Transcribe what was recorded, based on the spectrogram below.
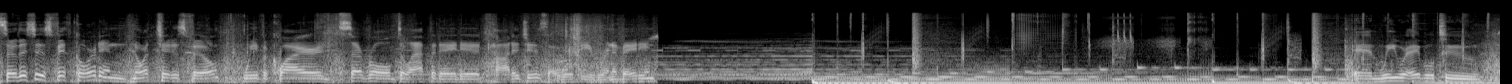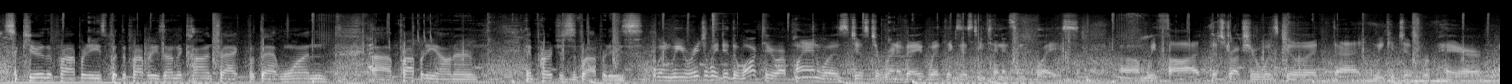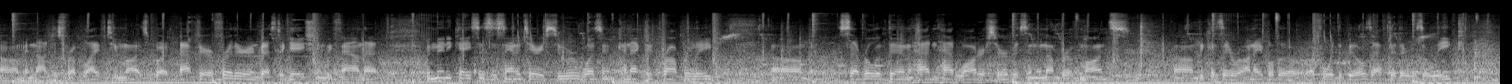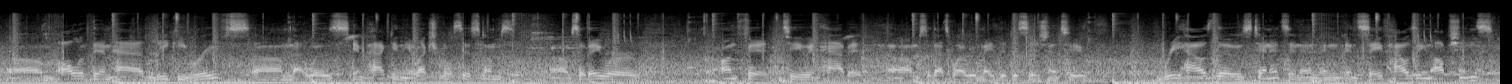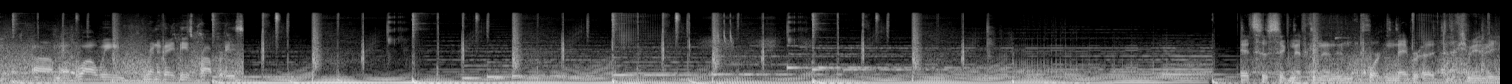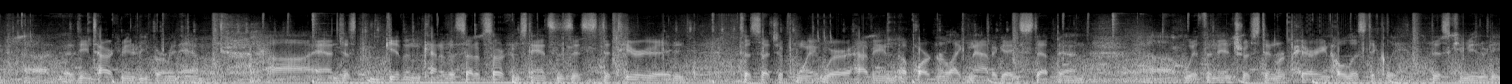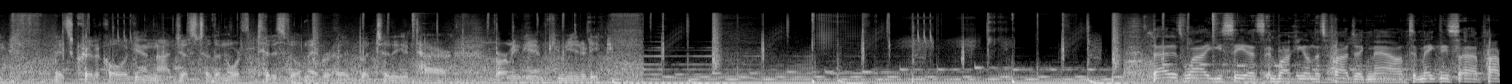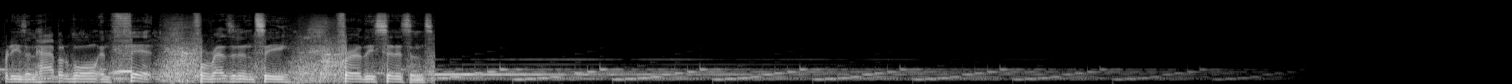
So this is Fifth Court in North Titusville. We've acquired several dilapidated cottages that we'll be renovating. And we were able to secure the properties, put the properties under contract with that one uh, property owner and purchase the properties. When we originally did the walkthrough, our plan was just to renovate with existing tenants in place. Um, we thought the structure was good, that we could just repair um, and not disrupt life too much. But after a further investigation, we found that in many cases the sanitary sewer wasn't connected properly. Um, several of them hadn't had water service in a number of months um, because they were unable to afford the bills after there was a leak. Um, all of them had leaky roofs um, that was impacting the electrical systems. Um, so they were unfit to inhabit. Um, so that's why we made the decision to rehouse those tenants in, in, in safe housing options while we renovate these properties. It's a significant and important neighborhood to the community, uh, the entire community of Birmingham. Uh, and just given kind of a set of circumstances, it's deteriorated to such a point where having a partner like Navigate step in uh, with an interest in repairing holistically this community, it's critical, again, not just to the North Titusville neighborhood, but to the entire Birmingham community. That is why you see us embarking on this project now to make these uh, properties inhabitable and fit for residency for these citizens.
